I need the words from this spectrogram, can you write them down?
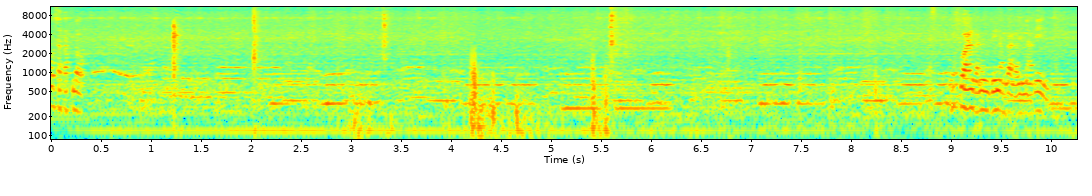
Po sa tatlo. Usual, ang gagawin natin.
